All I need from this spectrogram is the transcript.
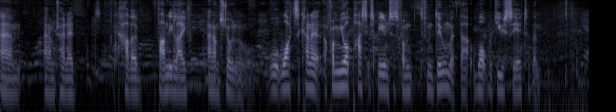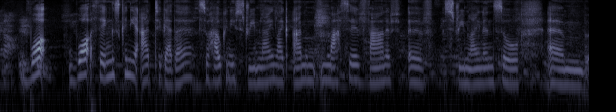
um, and I'm trying to have a family life and I'm struggling what's the kind of from your past experiences from from doing with that what would you say to them what what things can you add together so how can you streamline like i'm a massive fan of, of streamlining so um,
